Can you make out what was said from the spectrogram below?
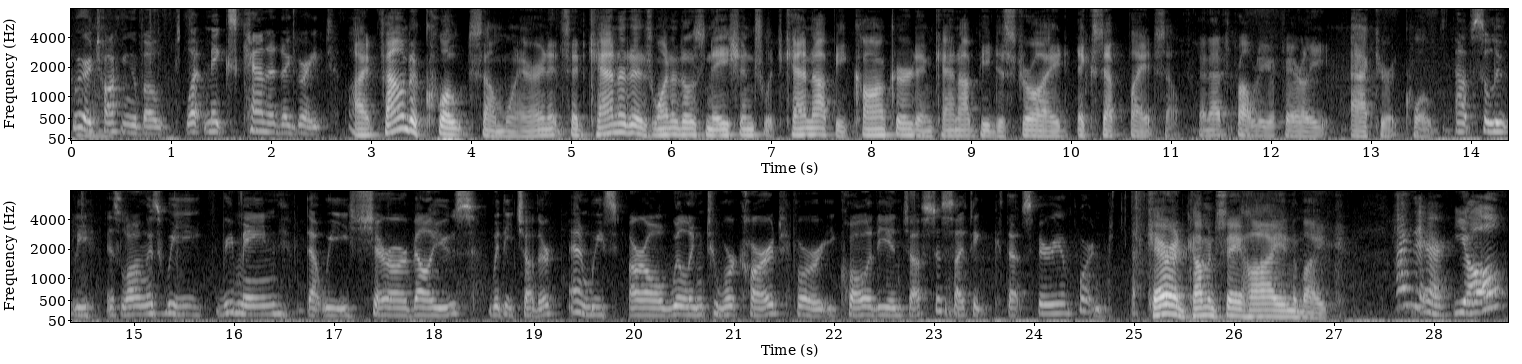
We were talking about what makes Canada great. I found a quote somewhere, and it said Canada is one of those nations which cannot be conquered and cannot be destroyed except by itself. And that's probably a fairly accurate quote. Absolutely. As long as we remain that we share our values with each other and we are all willing to work hard for equality and justice, I think that's very important. Karen, come and say hi in the mic. Hi there, y'all.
